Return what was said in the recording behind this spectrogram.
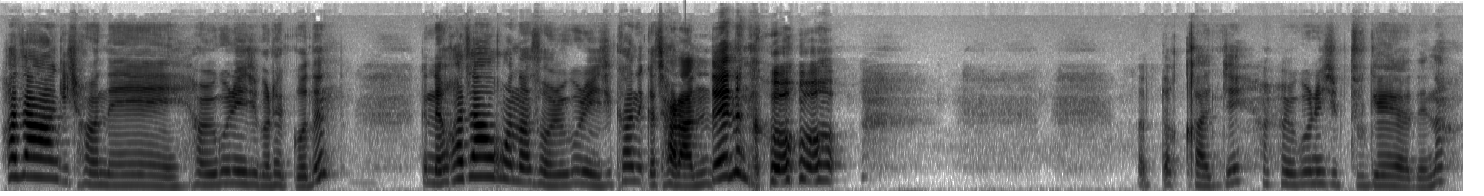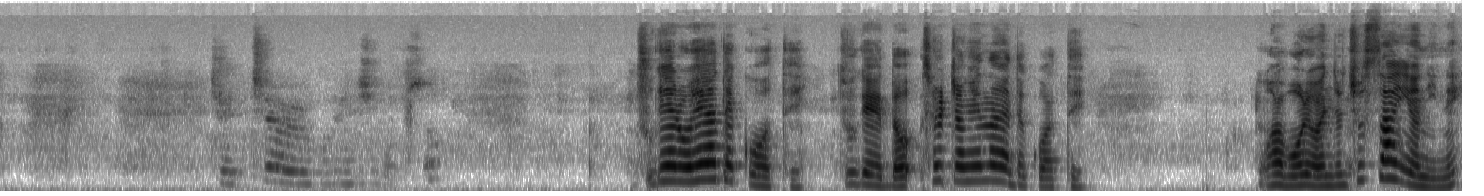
화장하기 전에 얼굴 인식을 했거든? 근데 화장하고 나서 얼굴 인식하니까 잘 안 되는 거. 어떡하지? 얼굴 인식 두 개 해야 되나? 대체 얼굴 인식 없어? 두 개로 해야 될 것 같아. 두 개 설정해놔야 될 것 같아. 와 머리 완전 초사이언이네.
